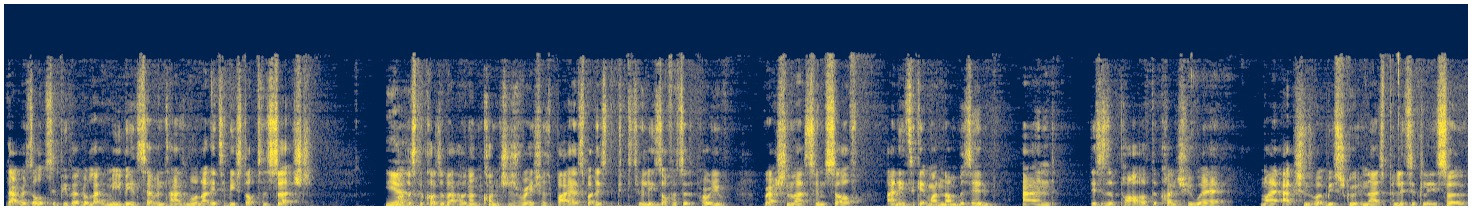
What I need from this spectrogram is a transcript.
that results in people that look like me being seven times more likely to be stopped and searched. Yeah. Not just because of an unconscious racist bias, but this police officer has probably rationalized to himself, I need to get my numbers in, and this is a part of the country where my actions won't be scrutinized politically, so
